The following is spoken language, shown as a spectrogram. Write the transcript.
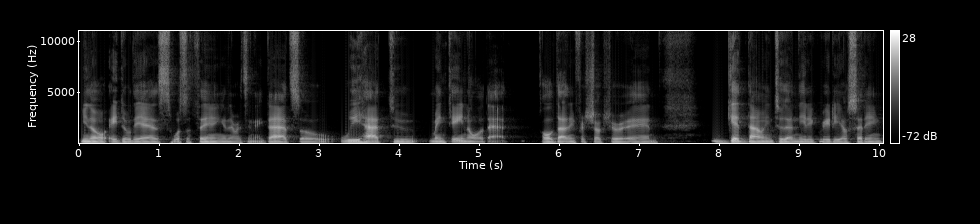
you know, AWS was a thing and everything like that. So we had to maintain all of that, all that infrastructure and get down into the nitty gritty of setting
